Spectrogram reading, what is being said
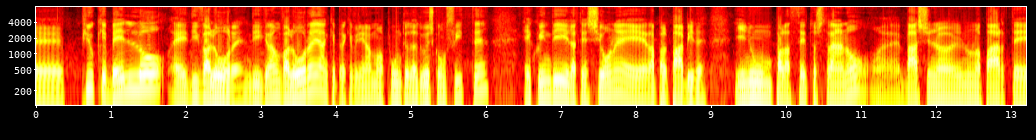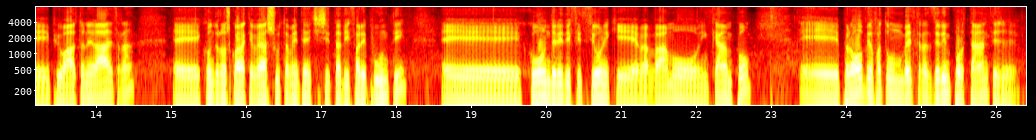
Eh, più che bello è di valore, di gran valore anche perché venivamo appunto da due sconfitte e quindi la tensione era palpabile. In un palazzetto strano, eh, basso in una parte più alto nell'altra, eh, contro una squadra che aveva assolutamente necessità di fare punti, eh, con delle defezioni che avevamo in campo, eh, però abbiamo fatto un bel 3-0 importante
